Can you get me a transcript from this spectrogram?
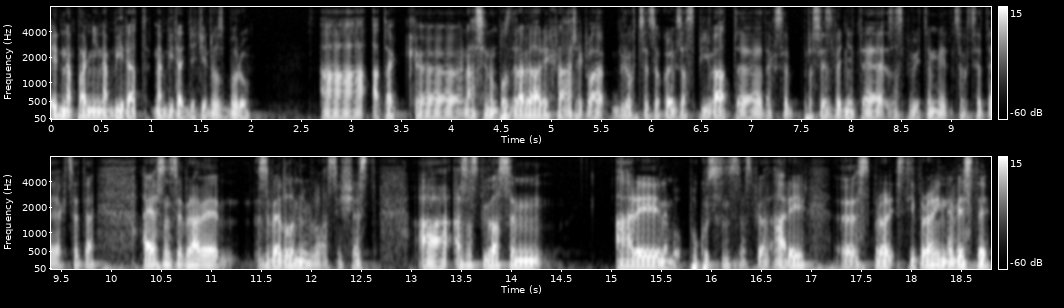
jedna paní nabírat, nabírat děti do sboru. A, a tak uh, nás jenom pozdravila rychle a řekla, kdo chce cokoliv zaspívat, uh, tak se prostě zvedněte, zaspívejte mi, co chcete, jak chcete. A já jsem se právě zvedl, mě bylo asi šest, a, a zaspíval jsem Ari, nebo pokud jsem se zaspívat Ari eh, z, té prodané nevěsty,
